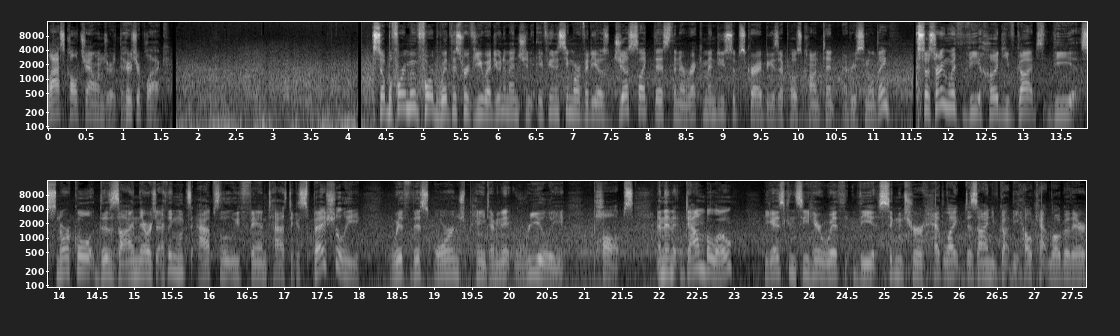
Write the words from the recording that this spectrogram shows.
last call Challenger. There's your plaque. So before we move forward with this review, I do want to mention if you want to see more videos just like this, then I recommend you subscribe because I post content every single day. So starting with the hood, you've got the snorkel design there, which I think looks absolutely fantastic, especially with this orange paint. I mean, it really pops. And then down below, you guys can see here with the signature headlight design, you've got the Hellcat logo there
